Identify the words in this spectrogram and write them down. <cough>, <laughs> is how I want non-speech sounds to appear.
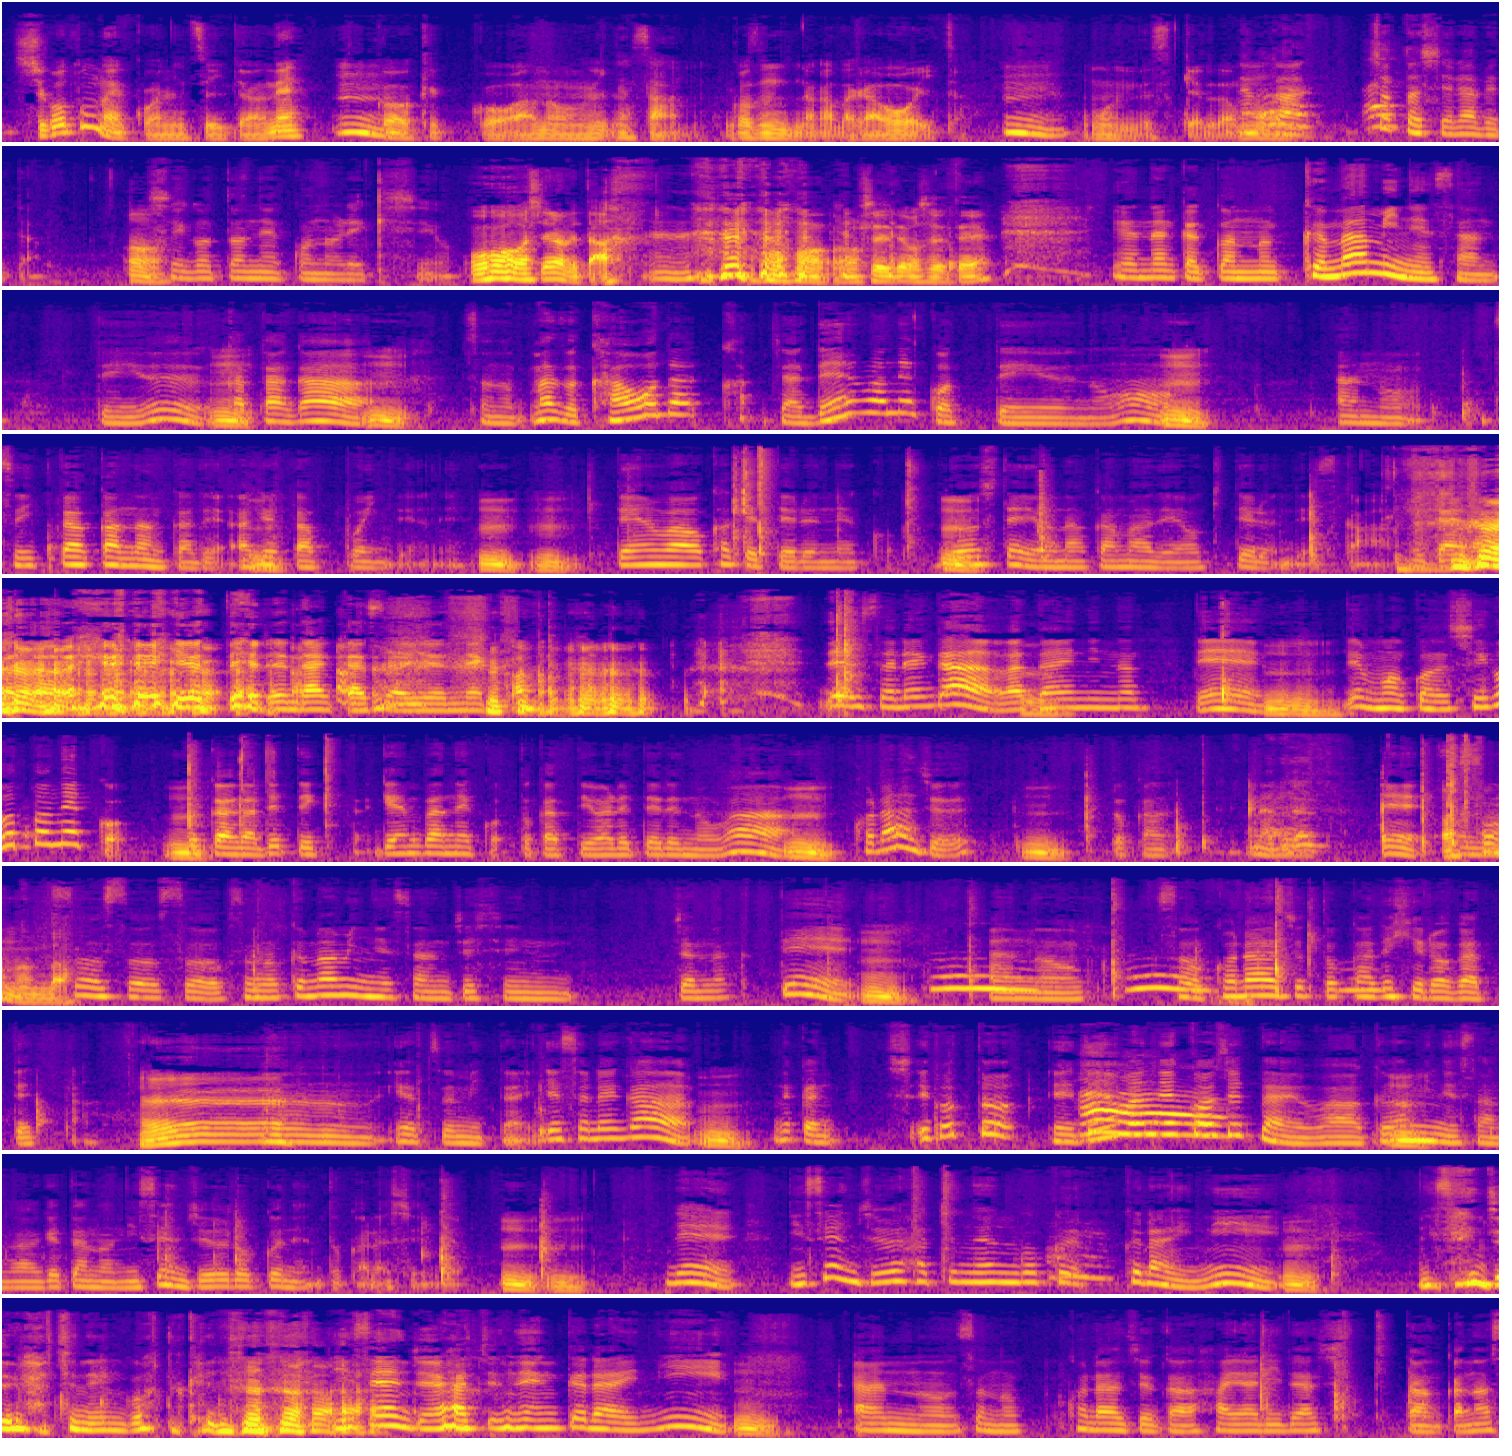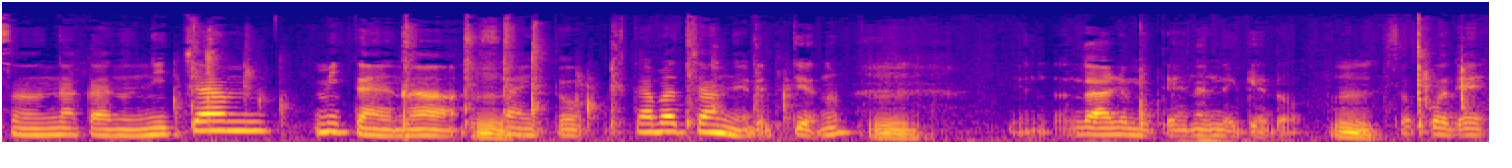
仕事猫についてはね、うん。こう結構あの皆さんご存知の方が多いとうん。思うんですけれども。なんかちょっと調べた、うん。仕事猫の歴史を。おお調べた。うん。<laughs> 教えて教えて。いやなんかこの熊峰さんっていう方が、うん。そのまず顔だかじゃあ電話猫っていうのを、うんあのツイッターかなんかであげたっぽいんだよね、うんうん。電話をかけてる猫。うん。どうして夜中まで起きてるんですか、みたいなことを言ってる <laughs> なんかそういう猫。<laughs> でそれが話題になって、うん。でもこの仕事猫とかが出てきた、現場猫とかって言われてるのは、うん。コラージュうん。とかなんだって。あのそうなんだ。そうそうそう。その熊峰さん自身じゃなくて、うん。あのそうコラージュとかで広がってった。へえうん、やつみたい。でそれが、うん。なんか仕事え電話猫自体は熊峰さんが挙げたのは2016年とからしいんだよ。うんうん。で2018年後くくらいに、うん。2018年後とか言って <laughs> 2018年くらいに、うんあのそのコラージュが流行りだしたんかな？その中の2ちゃんみたいなサイト、双葉チャンネルっていうの？うん。があるみたいなんだけどうん。そこで。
